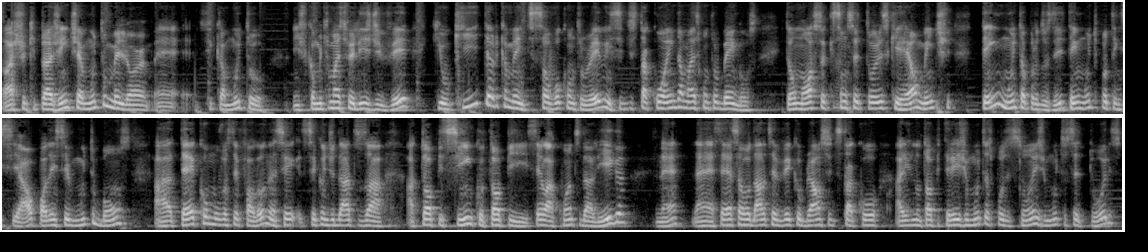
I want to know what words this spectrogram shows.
eu acho que pra gente é muito melhor, é, fica muito. A gente fica muito mais feliz de ver que o que teoricamente se salvou contra o Ravens se destacou ainda mais contra o Bengals. Então mostra que são setores que realmente têm muito a produzir, têm muito potencial, podem ser muito bons, até como você falou, né? Ser, ser candidatos a, a top 5, top sei lá quantos da liga né? Essa, essa rodada você vê que o Brown se destacou ali no top 3 de muitas posições, de muitos setores,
